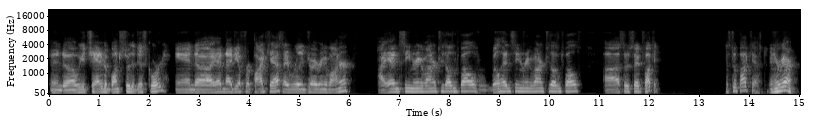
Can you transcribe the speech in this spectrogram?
And uh, we had chatted a bunch through the Discord. And uh, I had an idea for a podcast. I really enjoy Ring of Honor. I hadn't seen Ring of Honor 2012. Will hadn't seen Ring of Honor 2012. Uh, so I said, fuck it. Let's do a podcast. And here we are.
